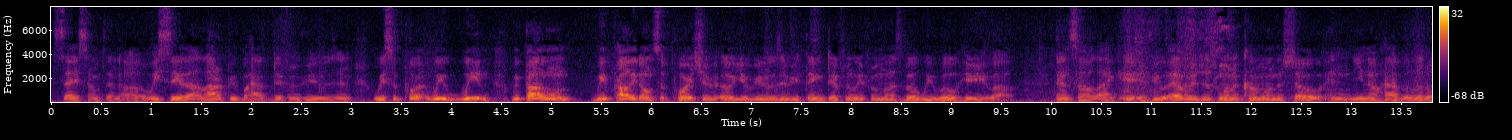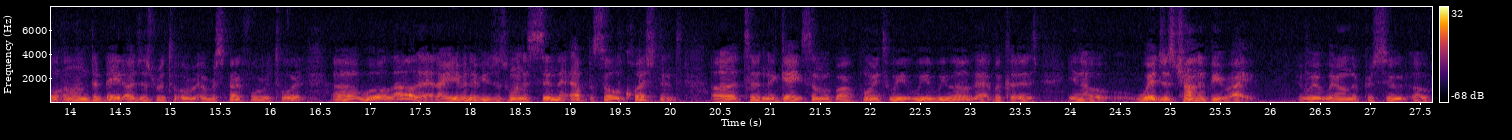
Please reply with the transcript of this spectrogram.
say something. Uh we see that a lot of people have different views and we support we we we probably won't we probably don't support your uh, your views if you think differently from us but we will hear you out. And so, like, if you ever just want to come on the show and you know have a little um debate or just retor- a respectful retort, uh, we'll allow that. Or even if you just want to send the episode questions uh to negate some of our points, we we we love that because you know we're just trying to be right. We're we're on the pursuit of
